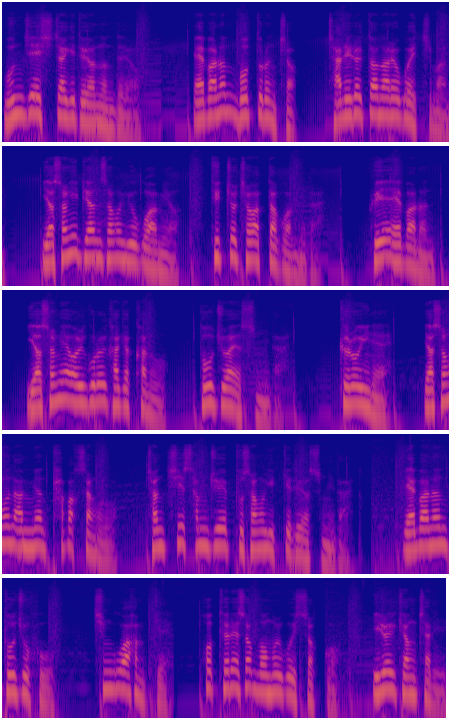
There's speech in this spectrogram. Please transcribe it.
문제의 시작이 되었는데요. 에반은 못 들은 척 자리를 떠나려고 했지만 여성이 변상을 요구하며 뒤쫓아왔다고 합니다. 그의 에반은 여성의 얼굴을 가격한 후 도주하였습니다. 그로 인해 여성은 안면 타박상으로 전치 3주의 부상을 입게 되었습니다. 에반은 도주 후 친구와 함께 호텔에서 머물고 있었고 이를 경찰이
